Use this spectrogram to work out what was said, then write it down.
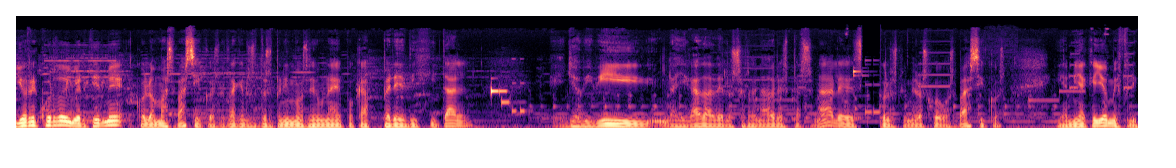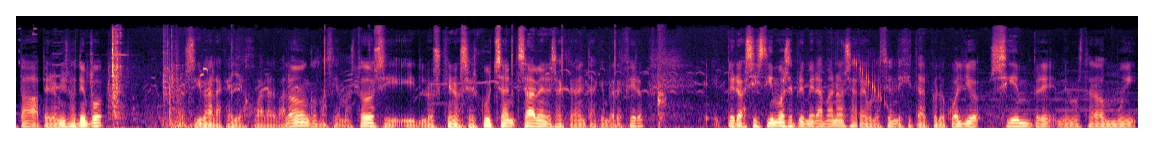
Yo recuerdo divertirme con lo más básico. Es verdad que nosotros venimos de una época predigital. Eh, Yo viví la llegada de los ordenadores personales, con los primeros juegos básicos, y a mí aquello me flipaba, pero al mismo tiempo nos iba a la calle a jugar al balón, como hacíamos todos, y, y los que nos escuchan saben exactamente a qué me refiero, Eh, pero asistimos de primera mano a esa revolución digital, con lo cual yo siempre me he mostrado muy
